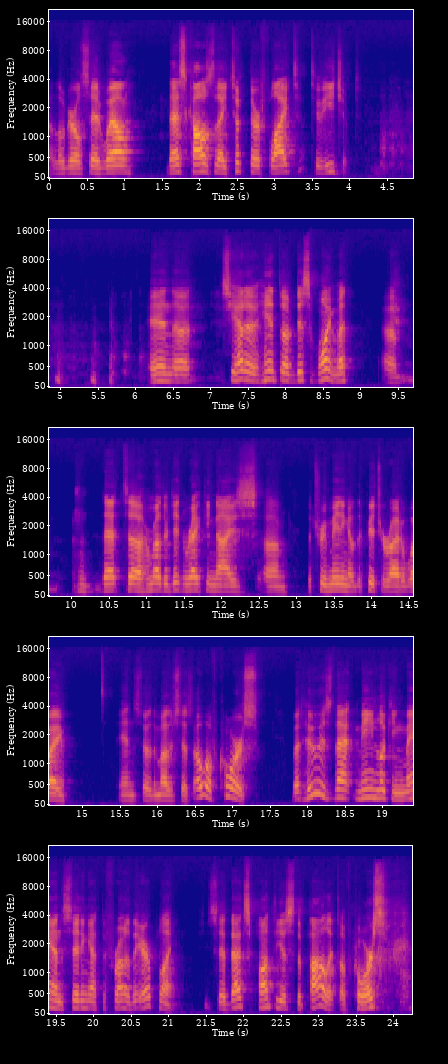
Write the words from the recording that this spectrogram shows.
The little girl said, Well, that's because they took their flight to Egypt. and uh, she had a hint of disappointment um, that uh, her mother didn't recognize um, the true meaning of the picture right away. And so the mother says, Oh, of course. But who is that mean looking man sitting at the front of the airplane? She said, That's Pontius the Pilate, of course.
